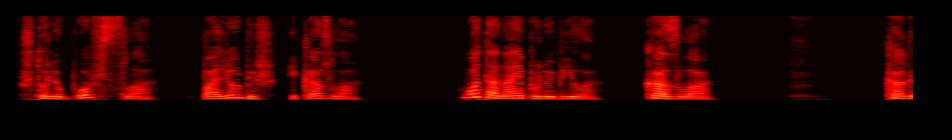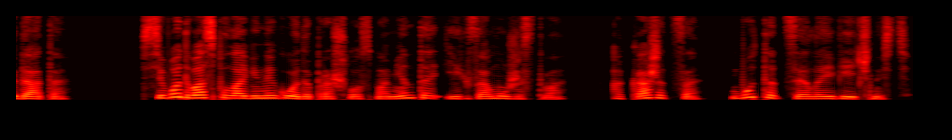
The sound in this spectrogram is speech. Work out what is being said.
что любовь зла, полюбишь и козла. Вот она и полюбила. Козла. Когда-то. Всего два с половиной года прошло с момента их замужества, а кажется, будто целая вечность.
